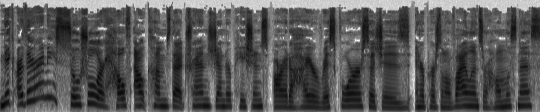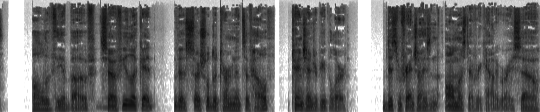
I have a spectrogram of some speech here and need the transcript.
Nick, are there any social or health outcomes that transgender patients are at a higher risk for, such as interpersonal violence or homelessness? All of the above. So if you look at the social determinants of health, transgender people are disenfranchised in almost every category. So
